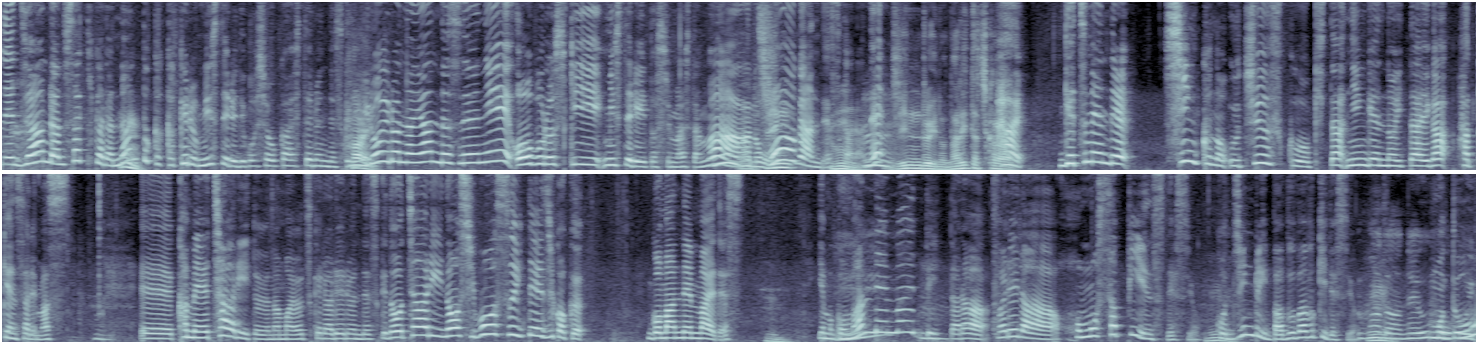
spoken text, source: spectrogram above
ねジャンルあのさっきからなんとかかけるミステリーでご紹介してるんですけど、はい。いろいろ悩んだ末に大風呂敷ミステリーとしました。まあ、あの人ホーガンですからね、人類の成り立ちから、はい、月面で真紅の宇宙服を着た人間の遺体が発見されます、えー仮名チャーリーという名前を付けられるんですけどチャーリーの死亡推定時刻5万年前です。うんいやもう5万年前って言ったら、我らホモ・サピエンスですよ、うん。こう人類バブバブ期ですよ、まだねもうどうや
